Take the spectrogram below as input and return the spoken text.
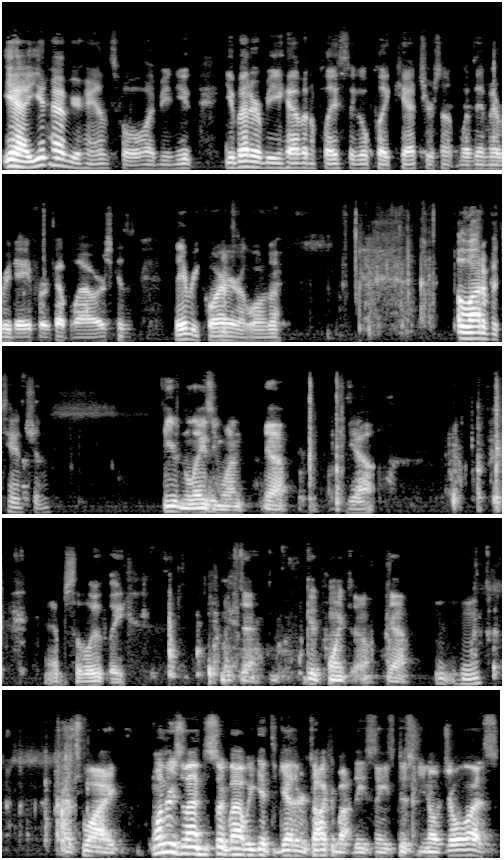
Yeah, you'd have your hands full. I mean, you you better be having a place to go play catch or something with him every day for a couple hours because they require a lot of a lot of attention. Even the lazy one, yeah. Yeah, absolutely. But, uh, good point, though. Yeah, hmm that's why. One reason I'm so glad we get together and talk about these things because you know Joel has.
